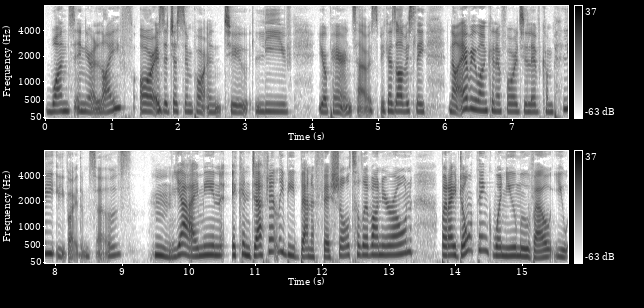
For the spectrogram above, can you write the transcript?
once in your life, or is it just important to leave your parents' house? Because obviously, not everyone can afford to live completely by themselves. Hmm, yeah, I mean, it can definitely be beneficial to live on your own, but I don't think when you move out, you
